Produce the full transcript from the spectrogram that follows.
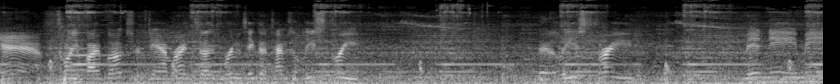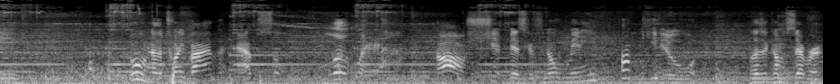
Yeah, 25 bucks. You're damn right. So we're gonna take that times at least three. At least three. Mini me. Ooh, another 25? Absolutely. Oh, shit, biscuits. No mini? Fuck you. Unless it comes separate.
